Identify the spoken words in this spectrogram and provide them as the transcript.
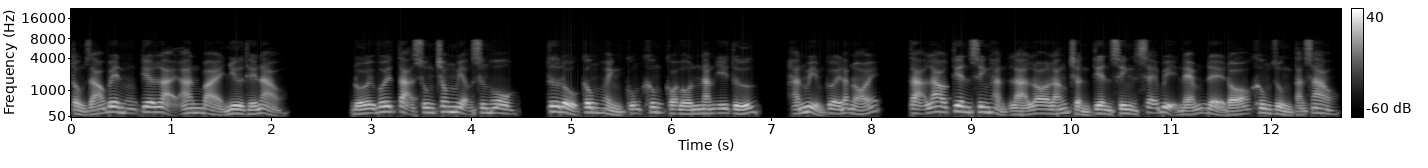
tổng giáo bên kia lại an bài như thế nào. Đối với tạ sung trong miệng xưng hô, tư đổ công hoành cũng không có bốn nắn ý tứ, hắn mỉm cười đáp nói, tạ lao tiên sinh hẳn là lo lắng Trần tiên sinh sẽ bị ném để đó không dùng tán sao.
